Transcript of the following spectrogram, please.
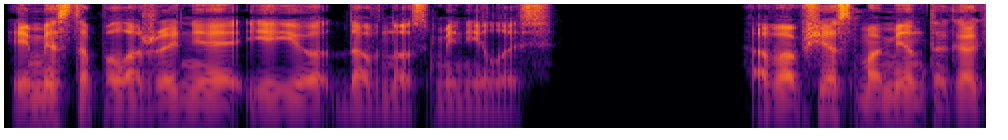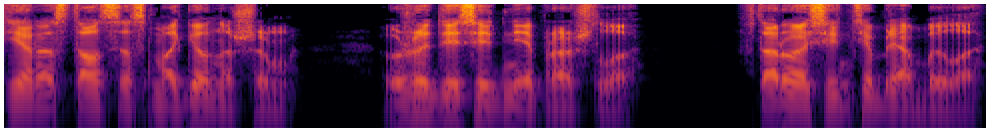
и местоположение ее давно сменилось. А вообще, с момента, как я расстался с Магенышем, уже 10 дней прошло. 2 сентября было.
